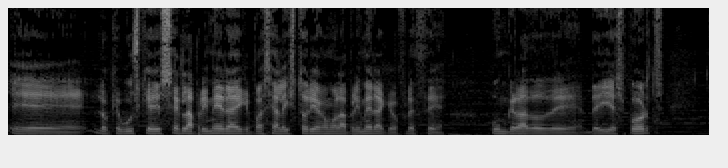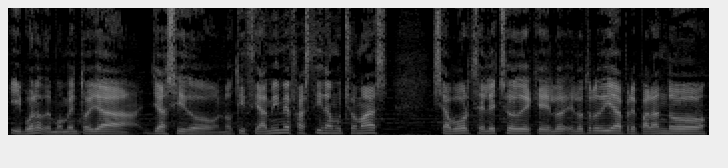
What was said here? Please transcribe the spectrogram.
eh, lo que busque es ser la primera y que pase a la historia como la primera que ofrece un grado de, de eSports. Y bueno, de momento ya, ya ha sido noticia. A mí me fascina mucho más, Shaborts, el hecho de que el, el otro día preparando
